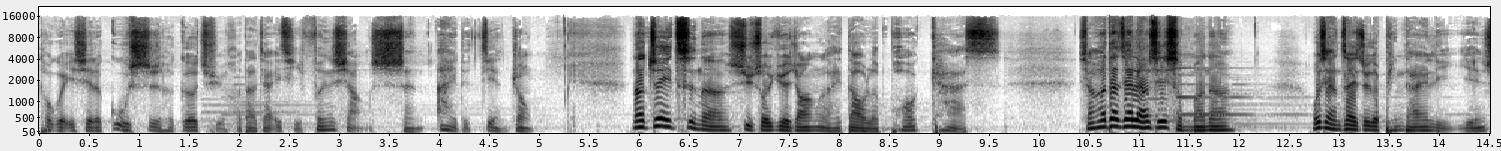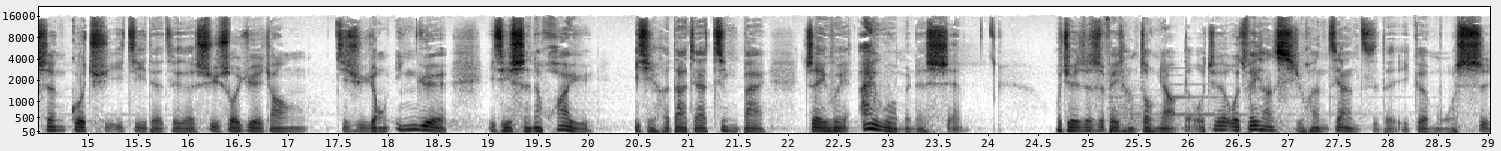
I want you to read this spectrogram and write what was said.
透过一些的故事和歌曲，和大家一起分享神爱的见证。那这一次呢，叙说乐章来到了 Podcast。想和大家聊些什么呢？我想在这个平台里延伸过去一季的这个叙说乐章，继续用音乐以及神的话语，一起和大家敬拜这一位爱我们的神。我觉得这是非常重要的。我觉得我非常喜欢这样子的一个模式。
